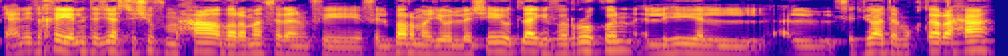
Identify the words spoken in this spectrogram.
يعني تخيل أنت جالس تشوف محاضرة مثلا في في البرمجة ولا شيء وتلاقي في الركن اللي هي ال- الفيديوهات المقترحة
